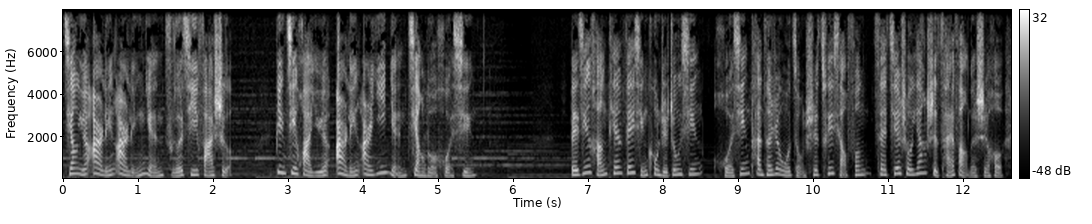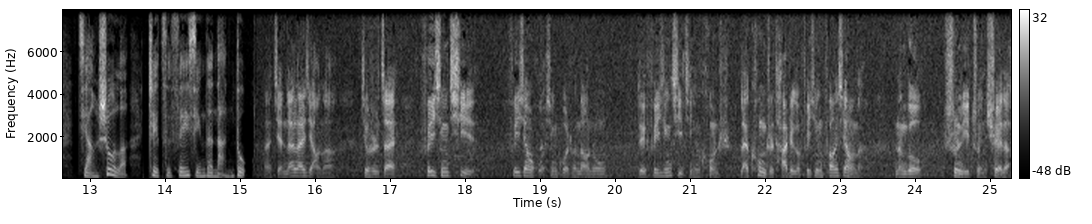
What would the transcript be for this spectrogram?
将于二零二零年择机发射，并计划于二零二一年降落火星。北京航天飞行控制中心火星探测任务总师崔晓峰在接受央视采访的时候，讲述了这次飞行的难度。呃，简单来讲呢，就是在飞行器飞向火星过程当中。对飞行器进行控制，来控制它这个飞行方向呢，能够顺利准确的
